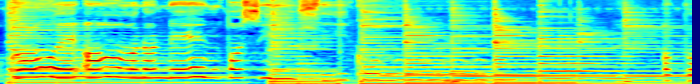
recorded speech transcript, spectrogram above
kowe ono ning posisiku? Apa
